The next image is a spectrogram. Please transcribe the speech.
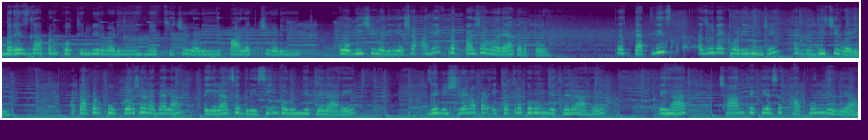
बरेचदा आपण कोथिंबीर वडी मेथीची वडी पालकची वडी कोबीची वडी अशा अनेक प्रकारच्या वड्या करतो. तर त्यातलीच अजून एक वडी म्हणजे ह्या दुधीची वडी. आता आपण कुकरच्या डब्याला तेलाचं ग्रेसिंग करून घेतलेलं आहे. जे मिश्रण आपण एकत्र करून घेतलेलं आहे ते ह्यात छानपैकी असं थापून घेऊया.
